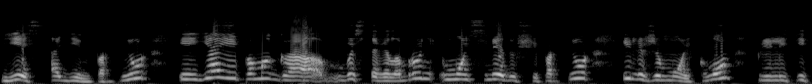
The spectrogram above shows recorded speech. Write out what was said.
есть один партнер, и я ей помогала, выставила бронь. Мой следующий партнер или же мой клон прилетит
